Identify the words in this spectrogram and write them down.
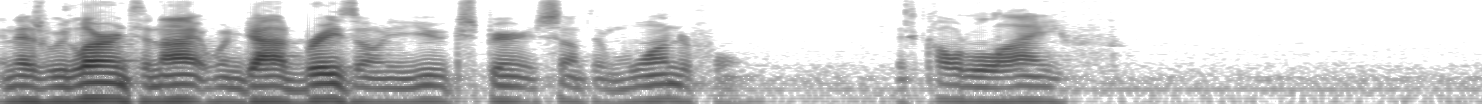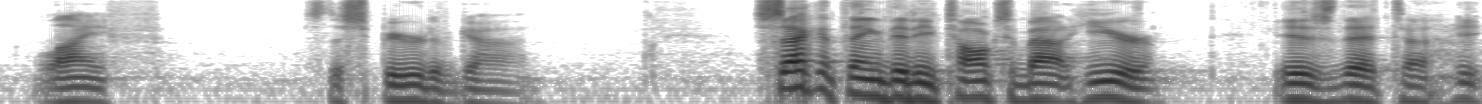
And as we learn tonight, when God breathes on you, you experience something wonderful. It's called life. Life. It's the Spirit of God. Second thing that he talks about here is that uh, he,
